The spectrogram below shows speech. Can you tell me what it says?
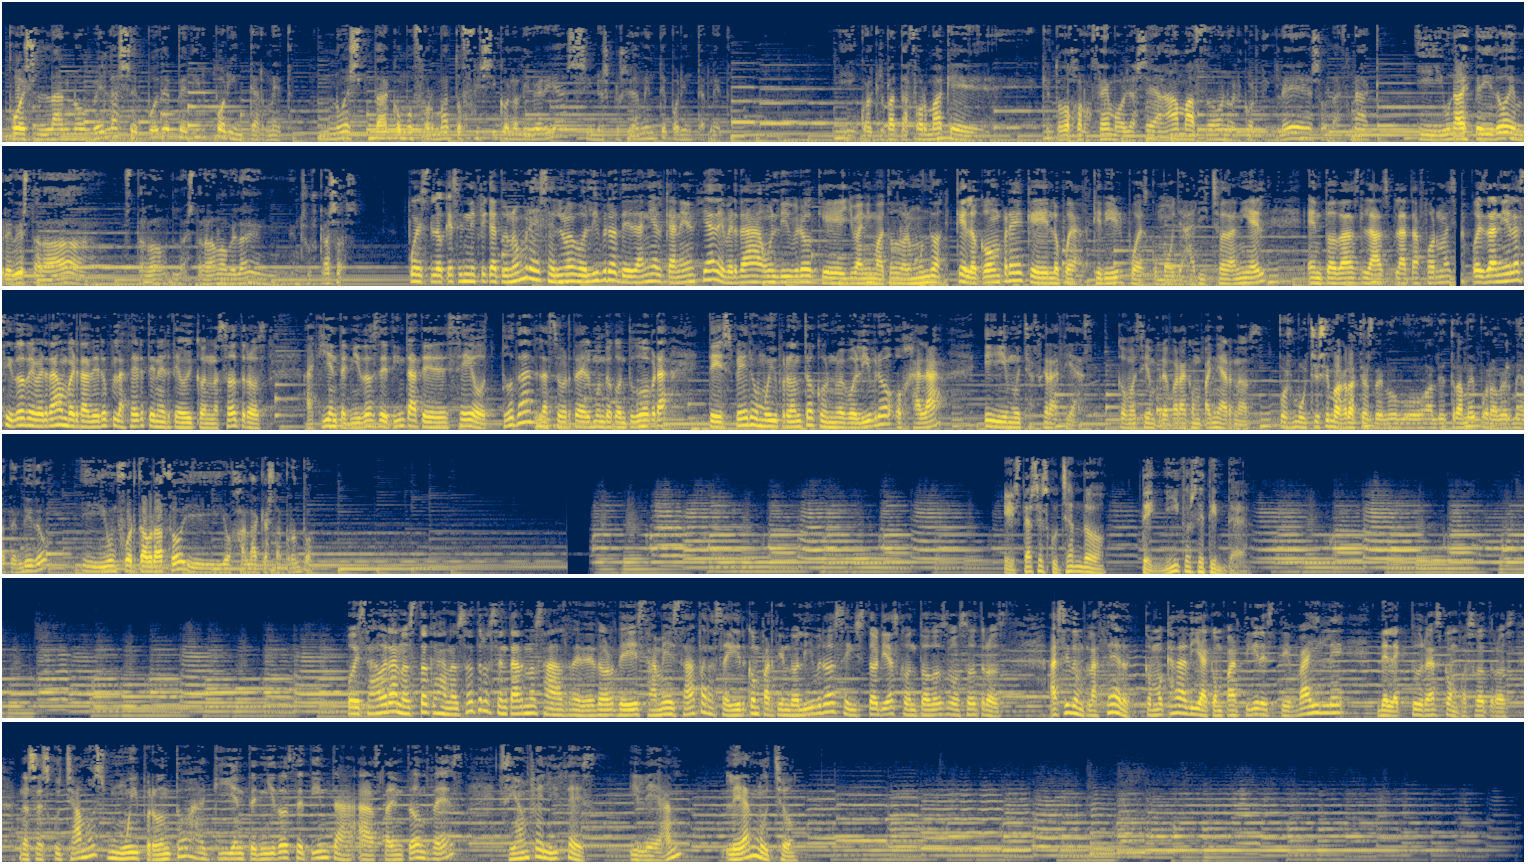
Pues la novela se puede pedir por internet. No está como formato físico en la librería, sino exclusivamente por internet y cualquier plataforma que, que todos conocemos, ya sea Amazon o el Corte Inglés o la FNAC. Y una vez pedido, en breve estará, estará, estará la novela en, en sus casas. Pues lo que significa tu nombre es el nuevo libro de Daniel Canencia, de verdad un libro que yo animo a todo el mundo a que lo compre, que lo pueda adquirir, pues como ya ha dicho Daniel, en todas las plataformas. Pues Daniel ha sido de verdad un verdadero placer tenerte hoy con nosotros. Aquí en Teñidos de Tinta te deseo toda la suerte del mundo con tu obra, te espero muy pronto con nuevo libro, ojalá, y muchas gracias, como siempre, por acompañarnos. Pues muchísimas gracias de nuevo al Letrame por haberme atendido y un fuerte abrazo y ojalá que hasta pronto. Estás escuchando Teñidos de Tinta. Pues ahora nos toca a nosotros sentarnos alrededor de esa mesa para seguir compartiendo libros e historias con todos vosotros. Ha sido un placer, como cada día, compartir este baile de lecturas con vosotros. Nos escuchamos muy pronto aquí en Teñidos de Tinta. Hasta entonces, sean felices y lean, lean mucho.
